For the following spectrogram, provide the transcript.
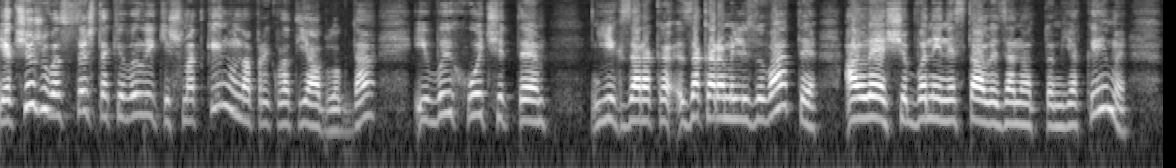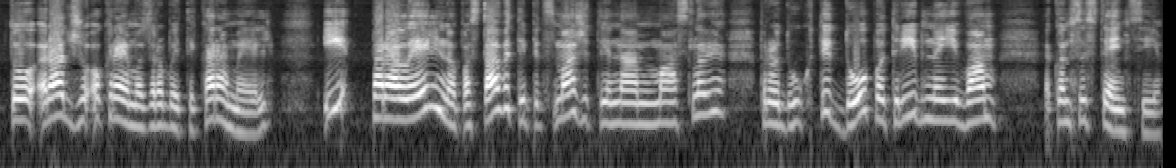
Якщо ж у вас все ж таки великі шматки, ну, наприклад, яблук, да, і ви хочете їх закарамелізувати, але щоб вони не стали занадто м'якими, то раджу окремо зробити карамель і паралельно поставити підсмажити на маслові продукти до потрібної вам консистенції,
